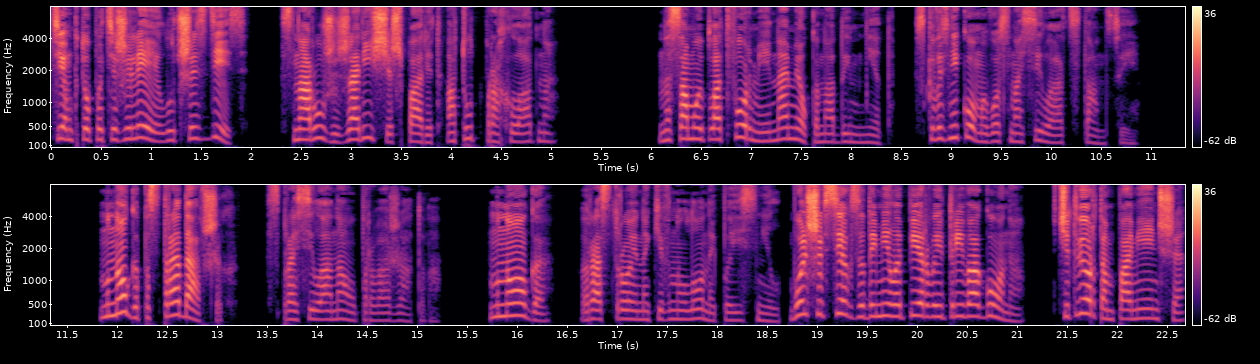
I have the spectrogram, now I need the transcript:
«Тем, кто потяжелее, лучше здесь. Снаружи жарище шпарит, а тут прохладно». На самой платформе и намека на дым нет. Сквозняком его сносило от станции. «Много пострадавших?» — спросила она у провожатого. «Много», — расстроенно кивнул он и пояснил. «Больше всех задымило первые три вагона. В четвертом поменьше,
